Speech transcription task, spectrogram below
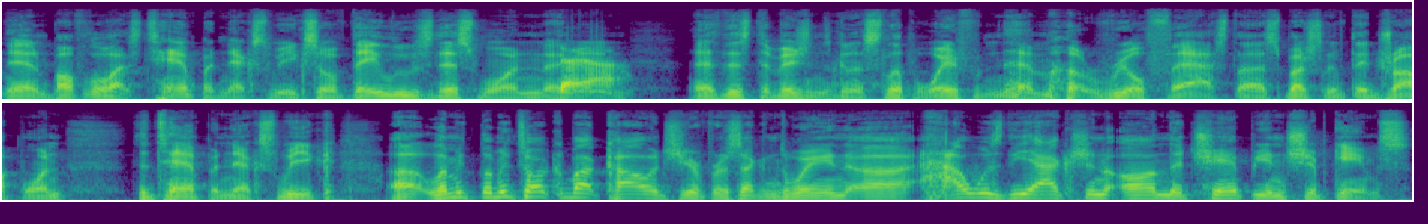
Yeah, and Buffalo has Tampa next week, so if they lose this one, I yeah. Mean, as this division is going to slip away from them uh, real fast, uh, especially if they drop one to Tampa next week. Uh, let me let me talk about college here for a second, Duane. Uh, how was the action on the championship games?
